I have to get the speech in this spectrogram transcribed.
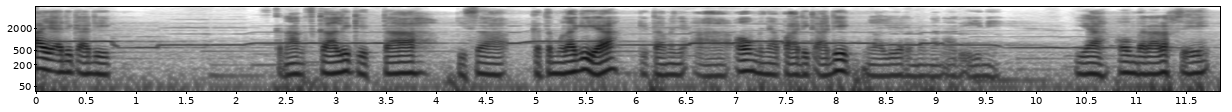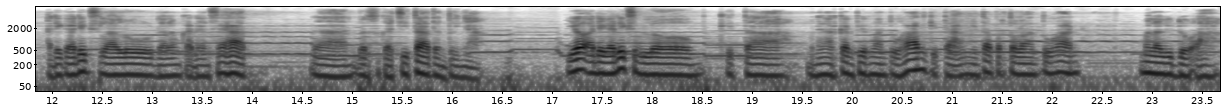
Hai adik-adik. Senang sekali kita bisa ketemu lagi ya. Kita menya Om menyapa adik-adik melalui renungan hari ini. Ya, Om berharap sih adik-adik selalu dalam keadaan sehat dan bersuka cita tentunya. Yuk adik-adik sebelum kita mendengarkan firman Tuhan, kita minta pertolongan Tuhan melalui doa.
